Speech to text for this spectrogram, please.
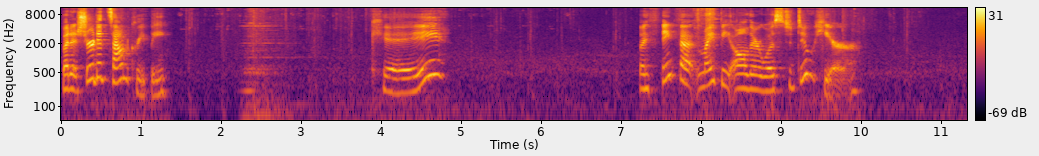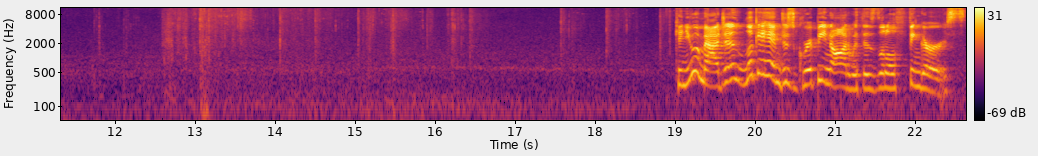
But it sure did sound creepy. Okay. I think that might be all there was to do here. Can you imagine? Look at him just gripping on with his little fingers.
